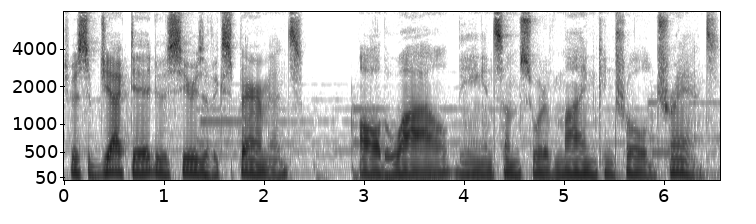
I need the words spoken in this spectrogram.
She was subjected to a series of experiments, all the while being in some sort of mind controlled trance.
